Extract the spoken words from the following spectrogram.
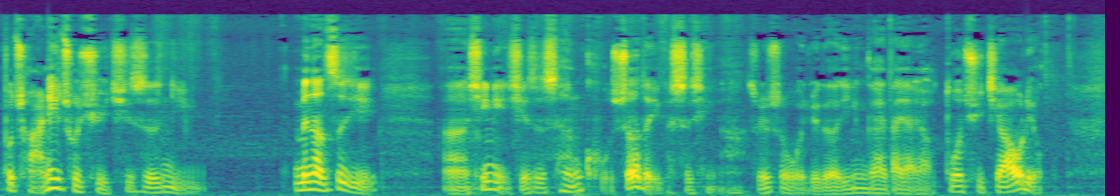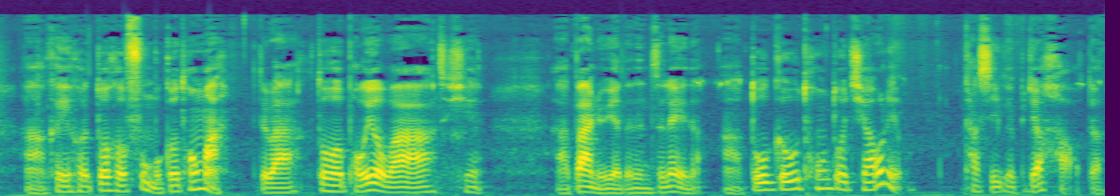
不传递出去，其实你闷到自己，呃，心里其实是很苦涩的一个事情啊。所以说，我觉得应该大家要多去交流。啊，可以和多和父母沟通嘛，对吧？多和朋友啊这些啊伴侣啊等等之类的啊，多沟通多交流，它是一个比较好的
